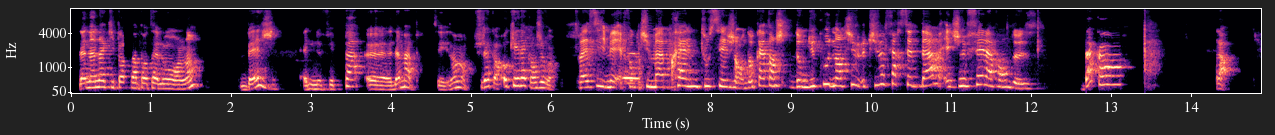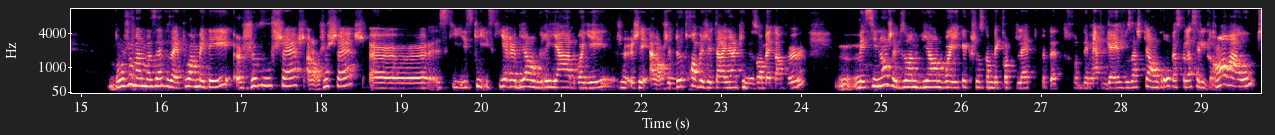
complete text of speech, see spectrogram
La nana qui porte un pantalon en lin, beige, elle ne fait pas euh, d'AMAP. Non, non, je suis d'accord. Ok, d'accord, je vois. Vas-y, mais il faut que tu m'apprennes tous ces gens. Donc attends, je- donc du coup, non, tu, tu veux faire cette dame et je fais la vendeuse. D'accord. Alors, bonjour mademoiselle, vous allez pouvoir m'aider. Je vous cherche. Alors, je cherche euh, ce, qui, ce, qui, ce qui irait bien en grillade, vous voyez. Je- alors, j'ai deux, trois végétariens qui nous embêtent un peu. Mais sinon, j'ai besoin de viande, vous voyez, quelque chose comme des côtelettes, peut-être des merguez. Vous achetez en gros parce que là, c'est le grand raout.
